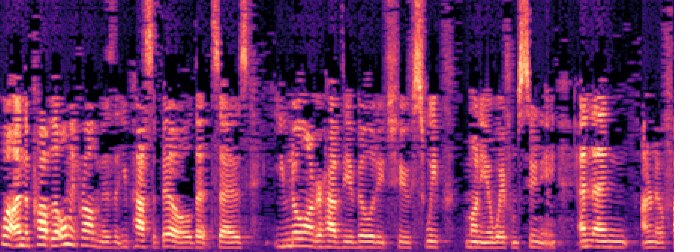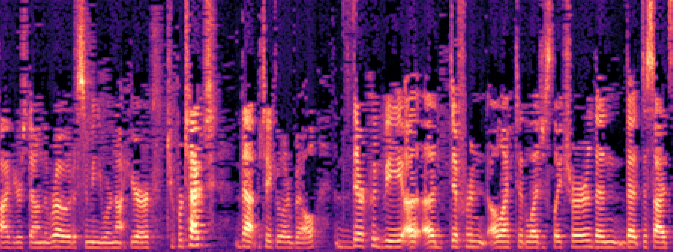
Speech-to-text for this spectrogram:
Well, and the the only problem is that you pass a bill that says you no longer have the ability to sweep money away from SUNY. And then, I don't know, five years down the road, assuming you were not here to protect that particular bill, there could be a, a different elected legislature then that decides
